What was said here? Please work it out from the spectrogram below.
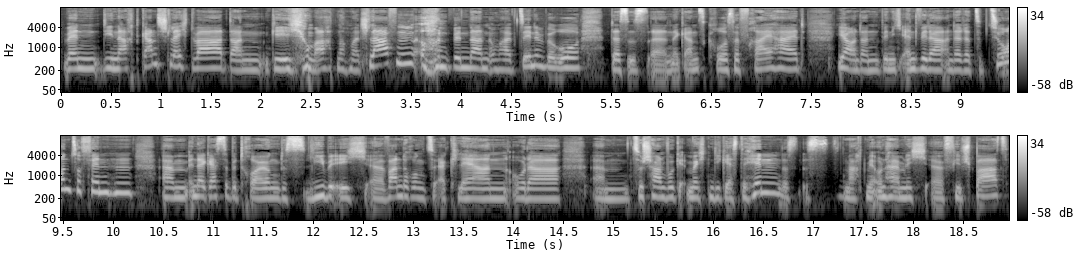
Wenn die Nacht ganz schlecht war, dann gehe ich um acht nochmal schlafen und bin dann um halb zehn im Büro. Das ist äh, eine ganz große Freiheit. Ja, und dann bin ich entweder an der Rezeption zu finden, ähm, in der Gästebetreuung, das liebe ich, äh, Wanderung Wanderung zu erklären oder ähm, zu schauen, wo möchten die Gäste hin. Das, das macht mir unheimlich äh, viel Spaß.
